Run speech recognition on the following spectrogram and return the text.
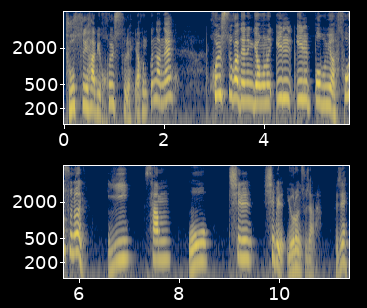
두 수의 합이 홀수래. 야 그럼 끝났네? 홀수가 되는 경우는 1, 1 뽑으면 소수는 2, 3, 5, 7, 11 요런 수잖아. 그지?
